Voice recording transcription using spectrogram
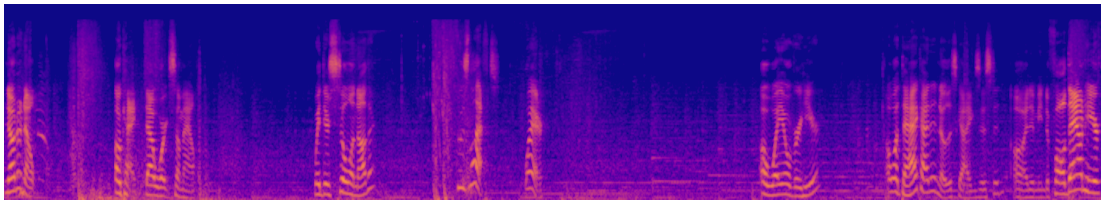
No, no, no. Okay, that worked somehow. Wait, there's still another? Who's left? Where? Oh, way over here? Oh, what the heck? I didn't know this guy existed. Oh, I didn't mean to fall down here.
